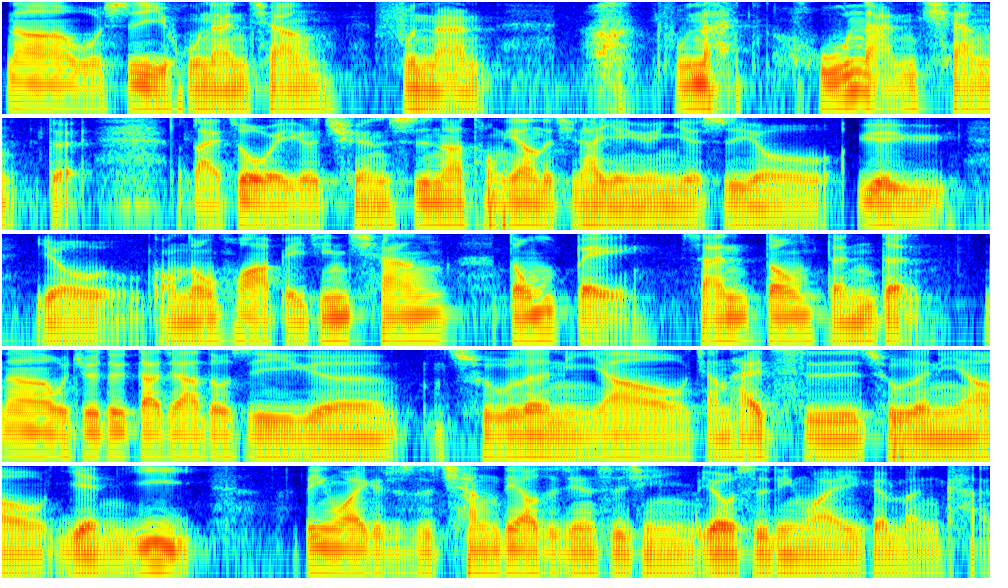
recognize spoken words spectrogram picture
那我是以湖南腔、湖南、湖南、湖南腔对来作为一个诠释。那同样的，其他演员也是有粤语、有广东话、北京腔、东北、山东等等。那我觉得对大家都是一个，除了你要讲台词，除了你要演绎。另外一个就是腔调这件事情，又是另外一个门槛。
